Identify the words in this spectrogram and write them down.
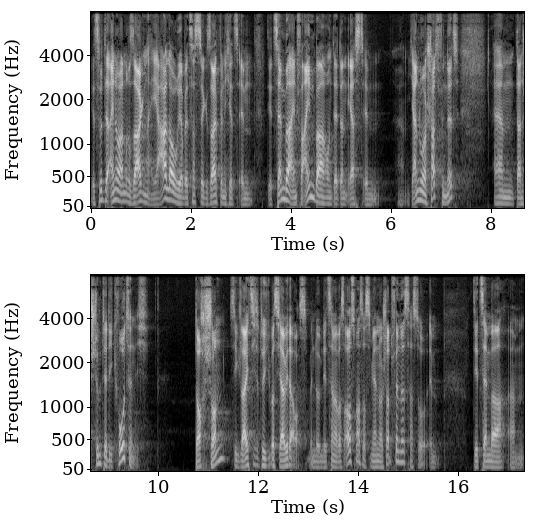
Jetzt wird der eine oder andere sagen, na ja, Lauri, aber jetzt hast du ja gesagt, wenn ich jetzt im Dezember einen vereinbare und der dann erst im ähm, Januar stattfindet, ähm, dann stimmt ja die Quote nicht. Doch schon, sie gleicht sich natürlich übers Jahr wieder aus. Wenn du im Dezember was ausmachst, was im Januar stattfindet, hast du im Dezember ähm,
